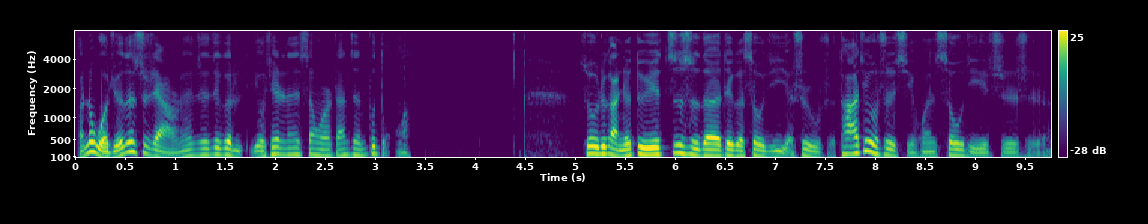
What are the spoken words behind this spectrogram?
反正我觉得是这样的。这这个有些人的生活咱真不懂啊，所以我就感觉对于知识的这个收集也是如此。他就是喜欢收集知识，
